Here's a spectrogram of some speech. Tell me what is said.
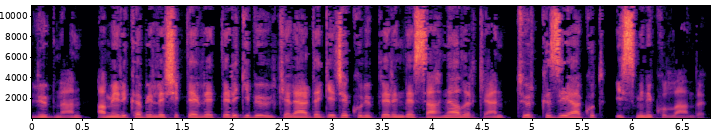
Lübnan, Amerika Birleşik Devletleri gibi ülkelerde gece kulüplerinde sahne alırken Türk kızı Yakut ismini kullandı.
